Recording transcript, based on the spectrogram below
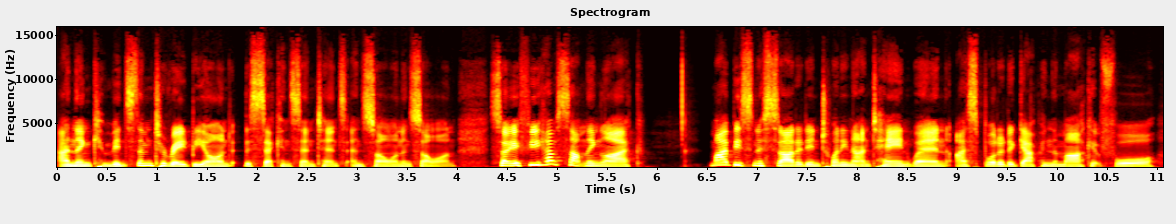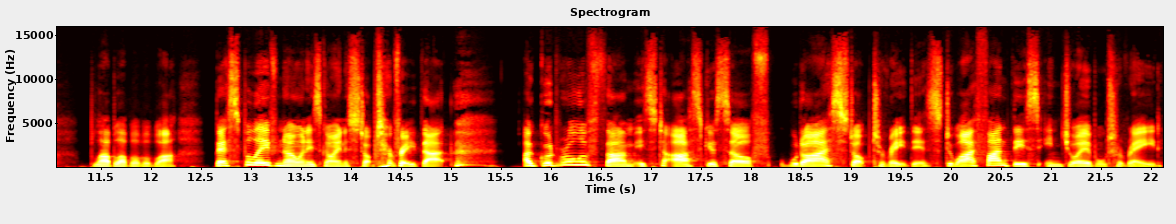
and then convince them to read beyond the second sentence and so on and so on. So if you have something like my business started in 2019 when I spotted a gap in the market for blah blah blah blah blah best believe no one is going to stop to read that. A good rule of thumb is to ask yourself, would I stop to read this? Do I find this enjoyable to read?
